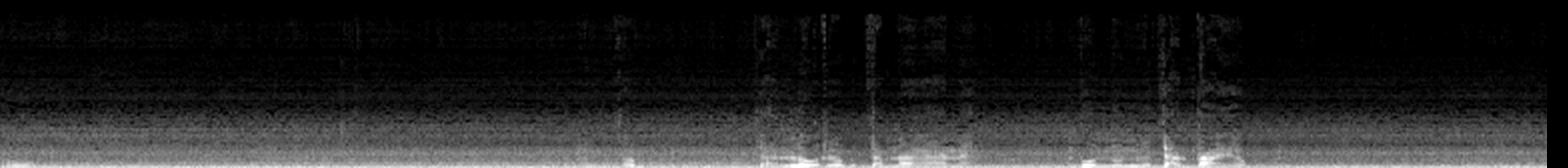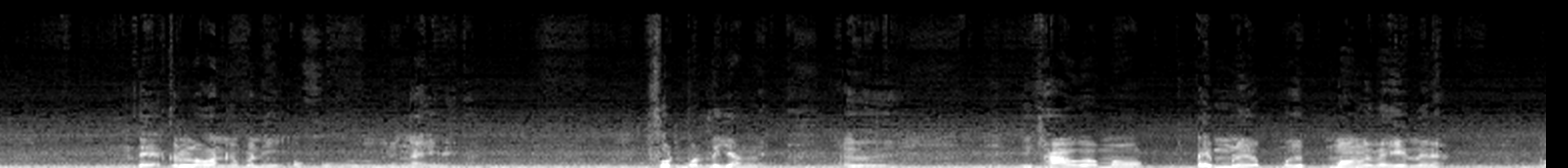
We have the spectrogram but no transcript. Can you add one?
โอ้ครับจานโลดครับประจำหน้างานนะ บนนู้นกับจานตายครับ แดดก็ร้อนครับวันนี้ โอ้โห ยังไงเนี่ย ฝนหมดหรือยังเนี่ย เออ ที่เช้าก็หมอกเต็มเลยครับมืดมองเลยไม่เห็นเลยนะ โอ้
